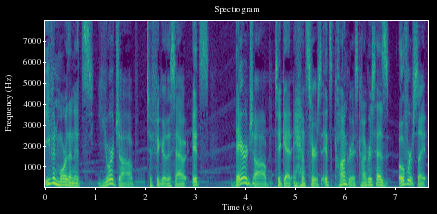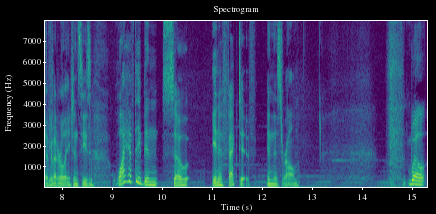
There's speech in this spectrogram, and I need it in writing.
even more than it's your job to figure this out, it's their job to get answers. It's Congress. Congress has oversight of yep. federal agencies. Mm-hmm. Why have they been so ineffective in this realm? Well,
